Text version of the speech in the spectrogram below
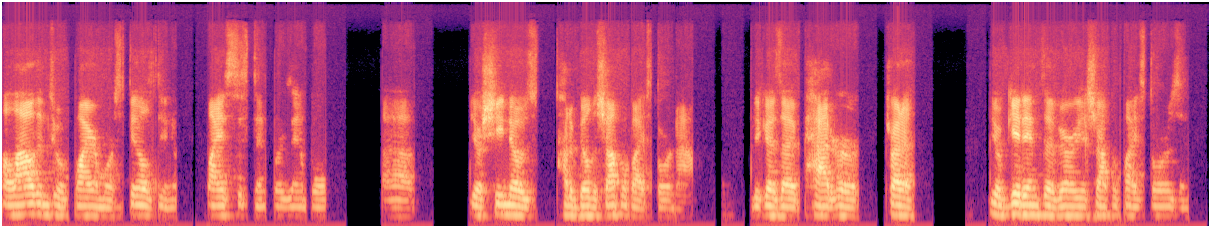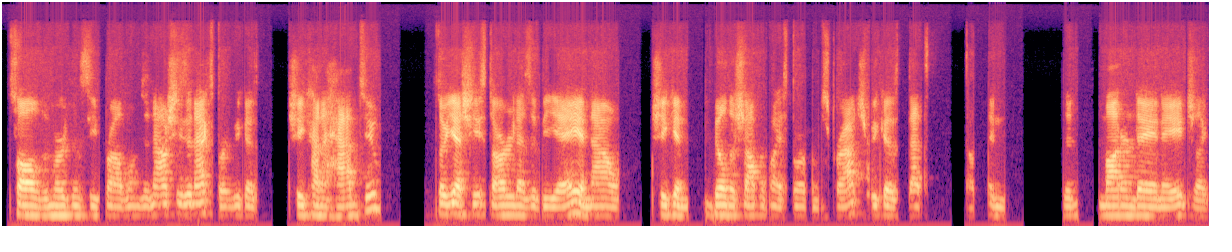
allow them to acquire more skills. You know, my assistant, for example, uh, you know, she knows how to build a Shopify store now because I've had her try to, you know, get into various Shopify stores and solve emergency problems. And now she's an expert because she kind of had to. So yeah, she started as a VA and now she can build a Shopify store from scratch because that's in the modern day and age, like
